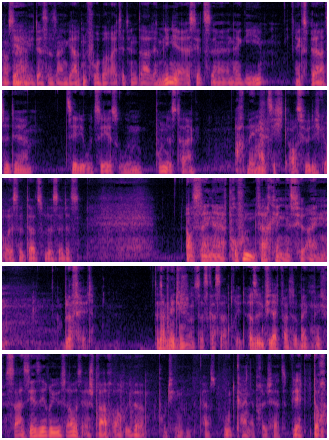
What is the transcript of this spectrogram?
Außer Ja. irgendwie, dass er seinen Garten vorbereitet in Dahlem. Nee, nee, er ist jetzt äh, Energieexperte der CDU, CSU im Bundestag Ach und Mensch. hat sich ausführlich geäußert dazu, dass er das aus seiner profunden Fachkenntnis für einen Bluff hält. Dass Na Putin Mensch. uns das Gas abdreht. Also vielleicht war das, aber es sah sehr seriös aus. Er sprach auch über Putin und Gas. Gut, kein Aprilscherz. Vielleicht doch.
